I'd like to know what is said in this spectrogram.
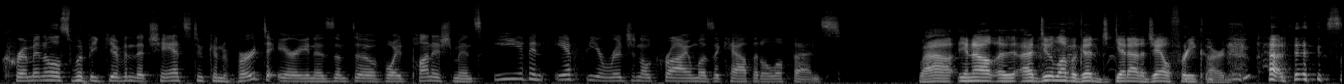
Criminals would be given the chance to convert to Arianism to avoid punishments, even if the original crime was a capital offense. Wow. You know, uh, I do love a good get out of jail free card. That is,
